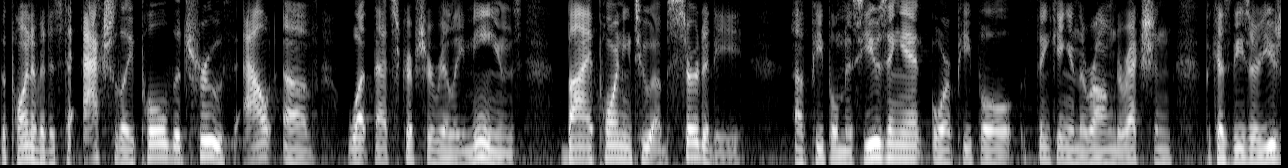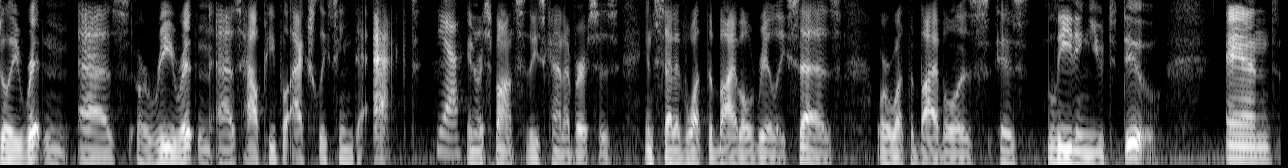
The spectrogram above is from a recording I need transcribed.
The point of it is to actually pull the truth out of what that scripture really means by pointing to absurdity of people misusing it or people thinking in the wrong direction because these are usually written as or rewritten as how people actually seem to act Yeah. in response to these kind of verses instead of what the Bible really says or what the Bible is is leading you to do. And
